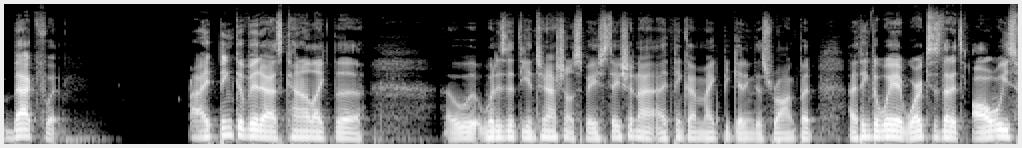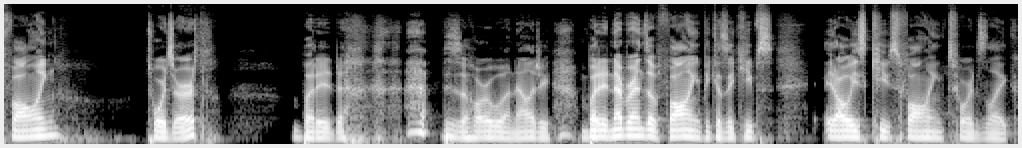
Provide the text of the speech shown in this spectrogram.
back foot. I think of it as kind of like the what is it the international space station I, I think i might be getting this wrong but i think the way it works is that it's always falling towards earth but it this is a horrible analogy, but it never ends up falling because it keeps it always keeps falling towards like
